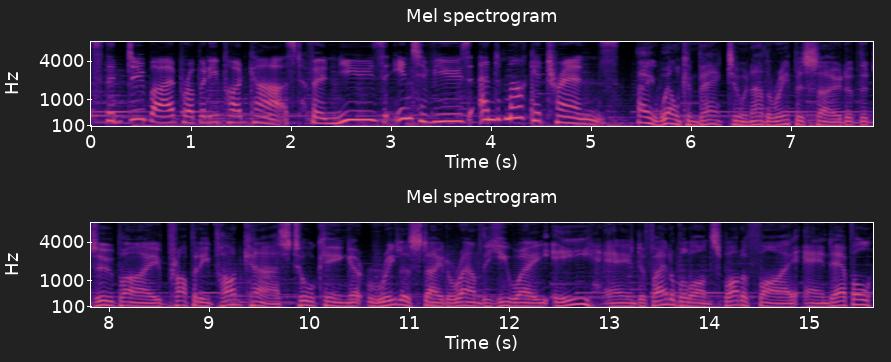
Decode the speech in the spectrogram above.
It's the Dubai Property Podcast for news, interviews, and market trends. Hey, welcome back to another episode of the Dubai Property Podcast, talking real estate around the UAE and available on Spotify and Apple,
